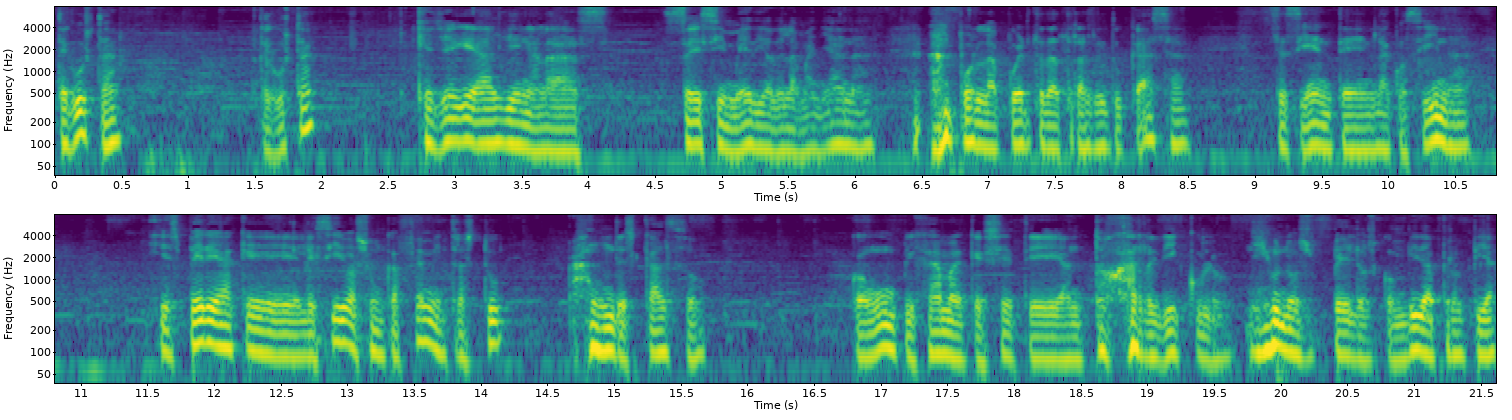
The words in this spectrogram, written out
¿Te gusta? ¿Te gusta? Que llegue alguien a las seis y media de la mañana por la puerta de atrás de tu casa, se siente en la cocina y espere a que le sirvas un café mientras tú, aún descalzo, con un pijama que se te antoja ridículo y unos pelos con vida propia,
